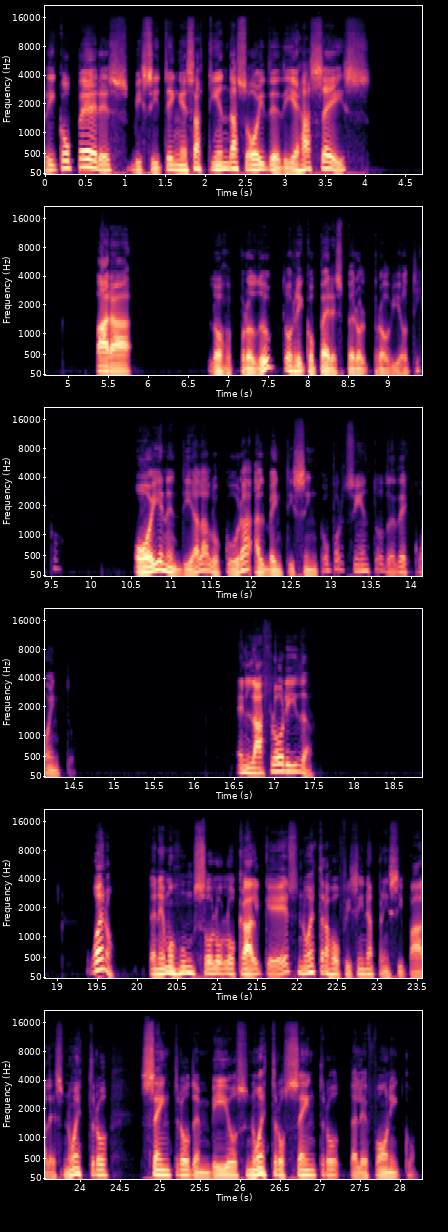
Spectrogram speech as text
Rico Pérez, visiten esas tiendas hoy de 10 a 6 para los productos Rico Pérez, pero el probiótico, hoy en el Día de la Locura al 25% de descuento. En la Florida, bueno, tenemos un solo local que es nuestras oficinas principales, nuestro centro de envíos, nuestro centro telefónico.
